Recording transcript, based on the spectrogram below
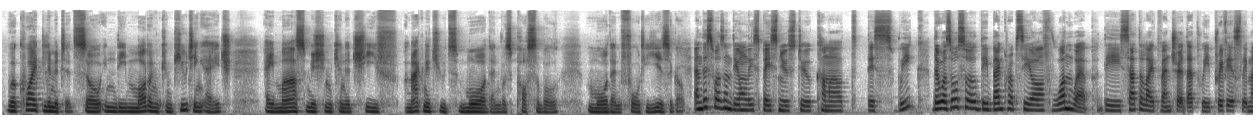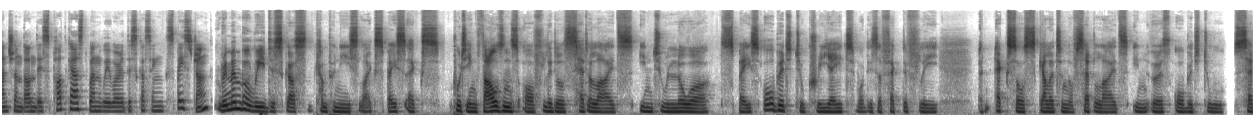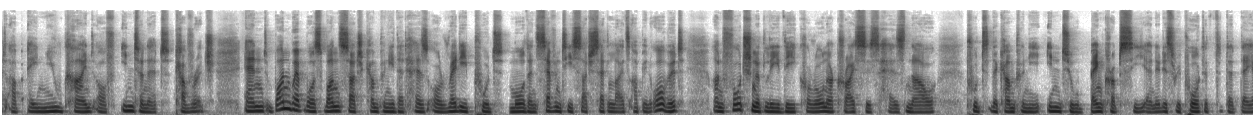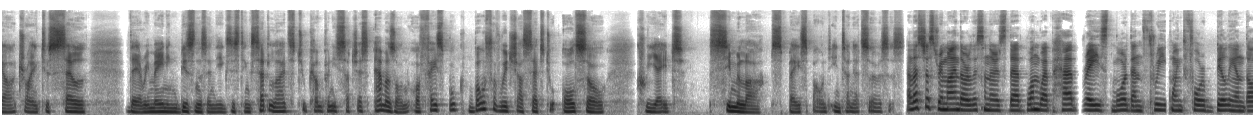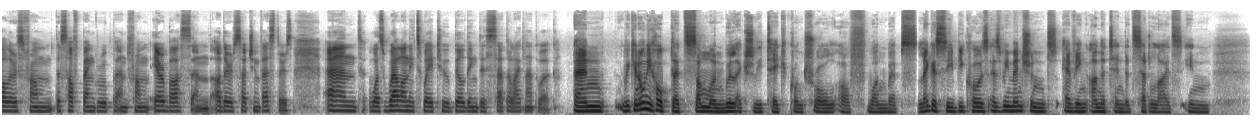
were quite limited. So, in the modern computing age, a Mars mission can achieve magnitudes more than was possible more than 40 years ago. And this wasn't the only space news to come out this week. There was also the bankruptcy of OneWeb, the satellite venture that we previously mentioned on this podcast when we were discussing space junk. Remember, we discussed companies like SpaceX putting thousands of little satellites into lower space orbit to create what is effectively an exoskeleton of satellites in Earth orbit to set up a new kind of internet coverage. And OneWeb was one such company that has already put more than 70 such satellites up in orbit. Unfortunately, the corona crisis has now put the company into bankruptcy, and it is reported that they are trying to sell their remaining business and the existing satellites to companies such as Amazon or Facebook, both of which are set to also create similar space-bound internet services. And let's just remind our listeners that OneWeb had raised more than 3.4 billion dollars from the SoftBank Group and from Airbus and other such investors and was well on its way to building this satellite network. And we can only hope that someone will actually take control of OneWeb's legacy because, as we mentioned, having unattended satellites in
